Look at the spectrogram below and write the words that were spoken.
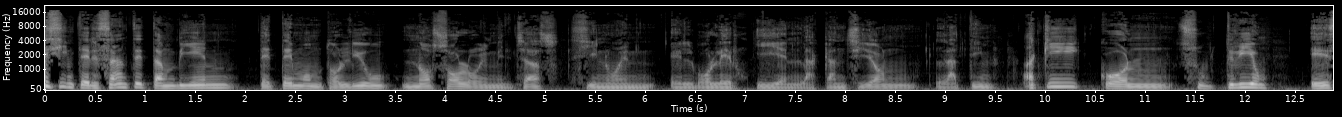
Es interesante también Tete Montoliu, no solo en el jazz, sino en el bolero y en la canción latina. Aquí con su trío es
